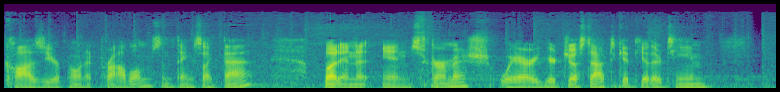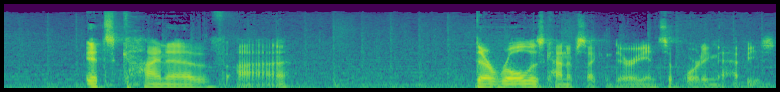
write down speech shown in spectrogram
cause your opponent problems and things like that. But in, a, in Skirmish, where you're just out to get the other team, it's kind of. Uh, their role is kind of secondary in supporting the heavies.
